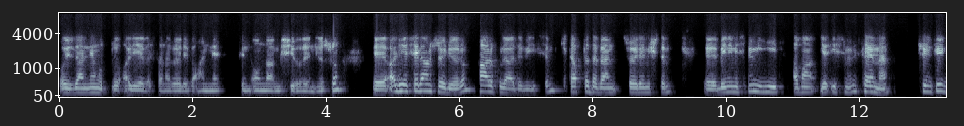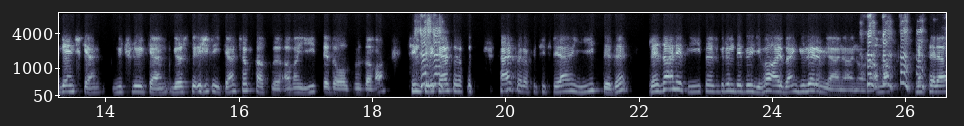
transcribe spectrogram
O yüzden ne mutlu Ali'ye ve sana böyle bir annesin, ondan bir şey öğreniyorsun. E, Ali'ye selam söylüyorum. Harikulade bir isim. Kitapta da ben söylemiştim. E, benim ismim Yiğit ama ismimi sevmem. Çünkü gençken, güçlüyken, gösterişliyken çok tatlı ama Yiğit dede olduğu zaman sinsilik her tarafı her tarafı titreyen Yiğit dede rezalet Yiğit Özgür'ün dediği gibi ay ben gülerim yani hani ona. Ama mesela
